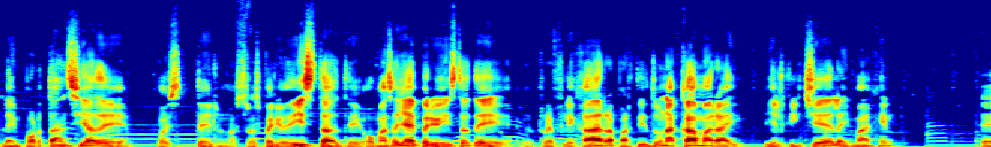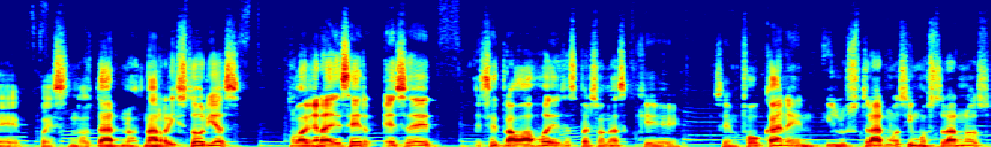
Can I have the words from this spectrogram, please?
La importancia de pues de nuestros periodistas, de, o más allá de periodistas, de reflejar a partir de una cámara y, y el cliché de la imagen, eh, pues nos, da, nos narra historias, o agradecer ese, ese trabajo de esas personas que se enfocan en ilustrarnos y mostrarnos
